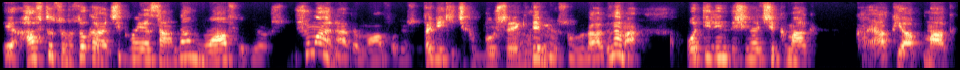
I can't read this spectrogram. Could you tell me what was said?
e, hafta sonu sokağa çıkma yasağından muaf oluyorsun. Şu manada muaf oluyorsun. Tabii ki çıkıp Bursa'ya gidemiyorsun Uludağ'dan ama otelin dışına çıkmak, kayak yapmak,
